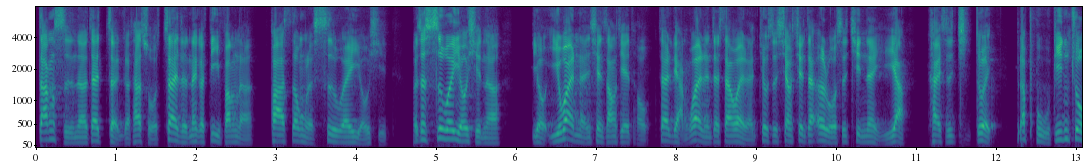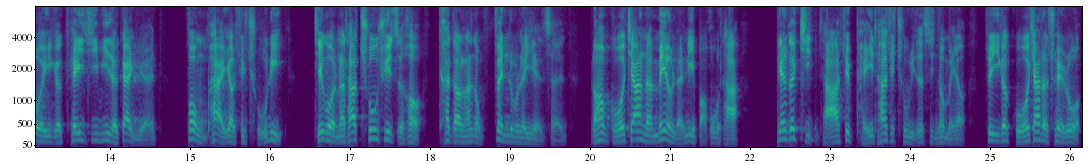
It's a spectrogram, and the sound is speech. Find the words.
当时呢，在整个他所在的那个地方呢，发动了示威游行，而这示威游行呢，有一万人线上街头，在两万人，在三万人，就是像现在俄罗斯境内一样开始挤兑。那普丁作为一个 KGB 的干员，奉派要去处理，结果呢，他出去之后看到了那种愤怒的眼神，然后国家呢没有能力保护他。连个警察去陪他去处理这事情都没有，所以一个国家的脆弱，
